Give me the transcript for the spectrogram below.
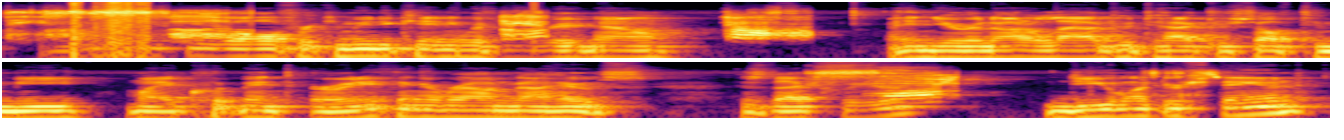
Thank you all for communicating with me right now and you're not allowed to attach yourself to me, my equipment, or anything around my house. Is that clear? Do you understand?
